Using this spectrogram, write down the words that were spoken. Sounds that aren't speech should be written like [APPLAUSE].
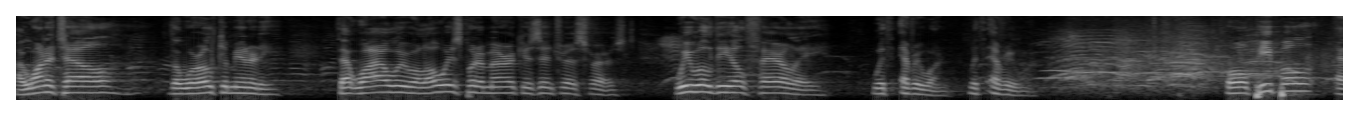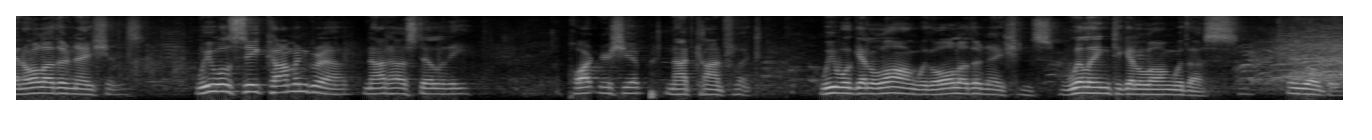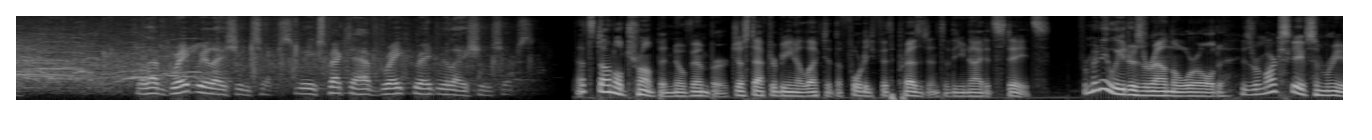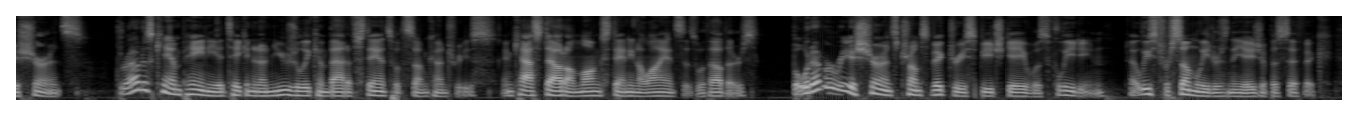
I want to tell the world community that while we will always put America's interests first, we will deal fairly with everyone, with everyone. All people and all other nations. We will seek common ground, not hostility, partnership, not conflict. We will get along with all other nations, willing to get along with us. We will be. We'll have great relationships. We expect to have great, great relationships. That's Donald Trump in November, just after being elected the 45th President of the United States. For many leaders around the world, his remarks gave some reassurance. Throughout his campaign, he had taken an unusually combative stance with some countries and cast doubt on long standing alliances with others. But whatever reassurance Trump's victory speech gave was fleeting, at least for some leaders in the Asia Pacific.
